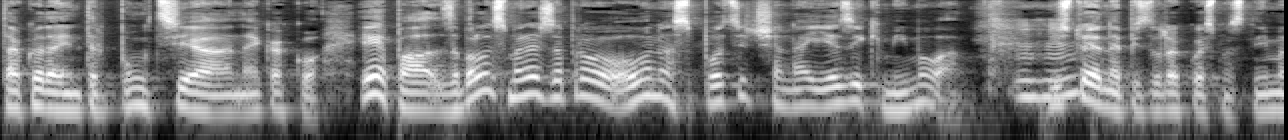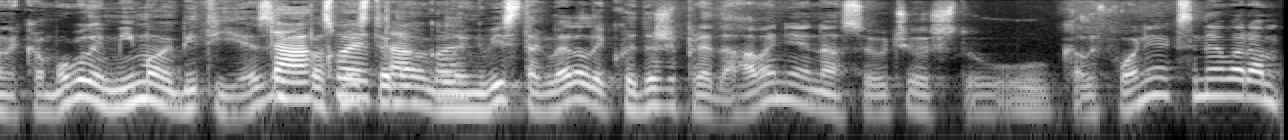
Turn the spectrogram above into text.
Tako da interpunkcija nekako... E, pa zaboravili smo reći zapravo ovo nas podsjeća na jezik mimova. Isto je jedna epizoda koju smo snimali. Kao mogu li mimovi biti jezik? Tako pa smo je, isto jednog lingvista gledali koji drži predavanje na sveučilištu u Kaliforniji, ako se ne varam,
